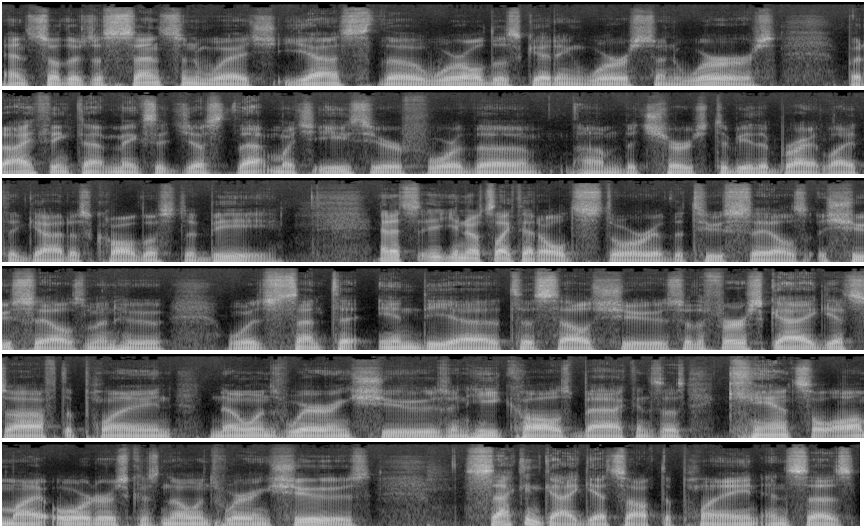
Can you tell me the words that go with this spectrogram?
And so there's a sense in which, yes, the world is getting worse and worse, but I think that makes it just that much easier for the um, the church to be the bright light that God has called us to be. And it's you know it's like that old story of the two sales shoe salesman who was sent to India to sell shoes. So the first guy gets off the plane, no one's wearing shoes, and he calls back and says, "Cancel all my orders because no one's wearing shoes." Second guy gets off the plane and says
